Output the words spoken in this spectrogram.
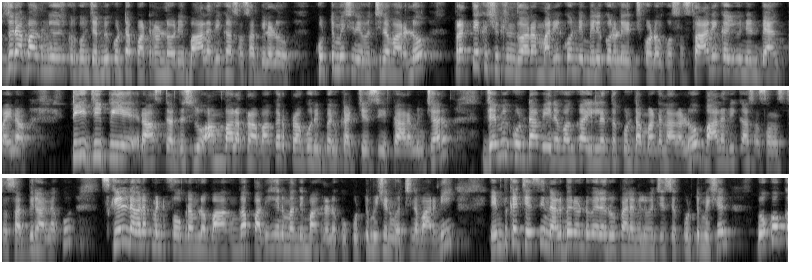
హుజూరాబాద్ నియోజకవర్గం జమ్మికుంట పట్టణంలోని బాల వికాస సభ్యులలో కుట్టు మిషన్ వచ్చిన వారిలో ప్రత్యేక శిక్షణ ద్వారా మరికొన్ని మెలకులు నేర్చుకోవడం కోసం స్థానిక యూనియన్ బ్యాంక్ పైన టీజీపీఏ రాష్ట్ర అధ్యక్షులు అంబాల ప్రభాకర్ ప్రభు రిబ్బన్ కట్ చేసి ప్రారంభించారు. జమ్మికుంట వీనవంక ఇల్లంతకుంట మండలాలలో బాల వికాస సంస్థ సభ్యురాలకు స్కిల్ డెవలప్మెంట్ ప్రోగ్రామ్లో భాగంగా పదిహేను మంది మహిళలకు కుట్టు మిషన్ వచ్చిన వారిని ఎంపిక చేసి నలభై రెండు వేల రూపాయల విలువ చేసే కుట్టు మిషన్ ఒక్కొక్క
